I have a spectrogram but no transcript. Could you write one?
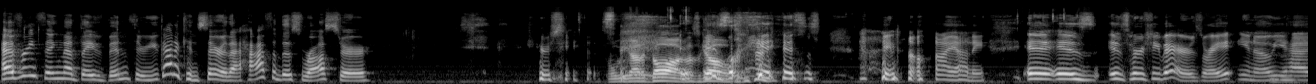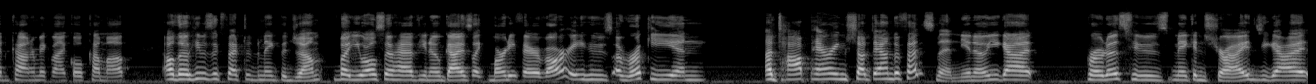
everything that they've been through you got to consider that half of this roster here she is Well, we got a dog. Let's go. is, is- I know. Hi, honey. Is is Hershey Bears right? You know, you Mhm. had Connor McMichael come up, although he was expected to make the jump. But you also have you know guys like Marty Fehervary, who's a rookie and a top pairing shutdown defenseman. You know, you got Protas, who's making strides. You got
